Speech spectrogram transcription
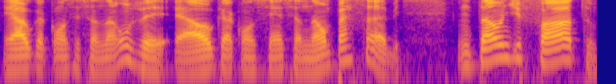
é algo que a consciência não vê, é algo que a consciência não percebe. Então, de fato,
